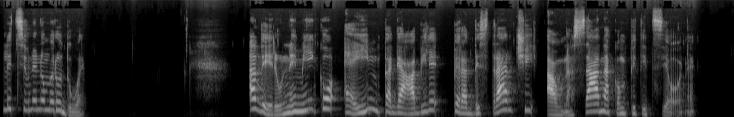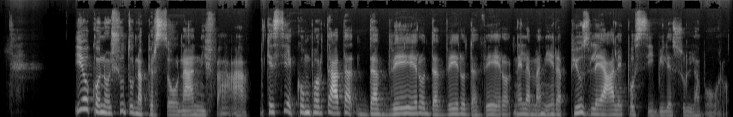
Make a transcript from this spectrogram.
Lezione numero 2. Avere un nemico è impagabile per addestrarci a una sana competizione. Io ho conosciuto una persona anni fa che si è comportata davvero, davvero, davvero nella maniera più sleale possibile sul lavoro.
